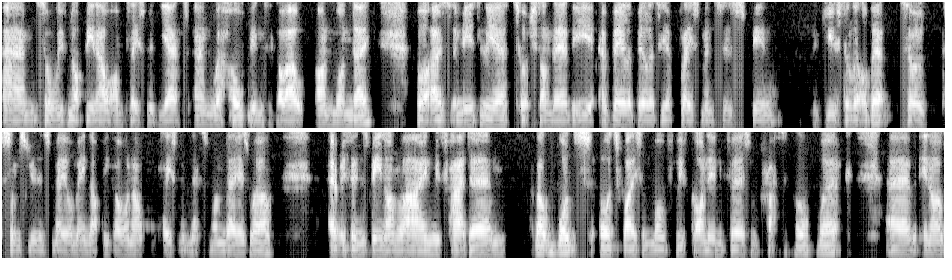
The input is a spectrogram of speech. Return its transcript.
Um, so we've not been out on placement yet, and we're hoping to go out on Monday. But as Amelia touched on there, the availability of placements has been reduced a little bit. So some students may or may not be going out on placement next Monday as well. Everything's been online. We've had um, about once or twice a month we've gone in for some practical work um, in our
